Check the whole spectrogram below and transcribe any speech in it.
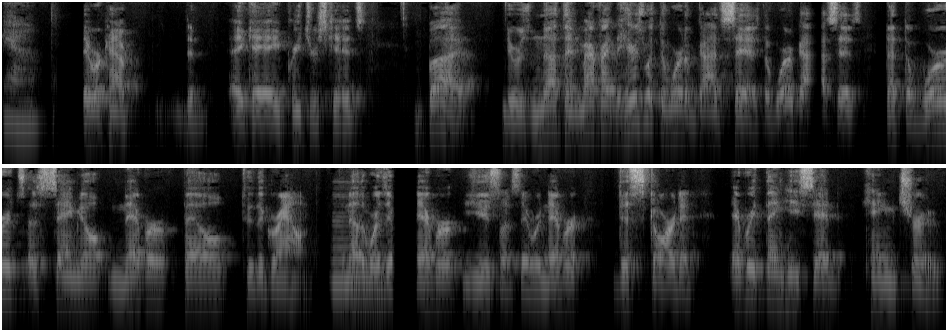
Yeah, they were kind of the AKA preachers' kids, but there was nothing. Matter of fact, here's what the Word of God says. The Word of God says that the words of Samuel never fell to the ground. Mm. In other words, they were never useless. They were never discarded. Everything he said came true.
